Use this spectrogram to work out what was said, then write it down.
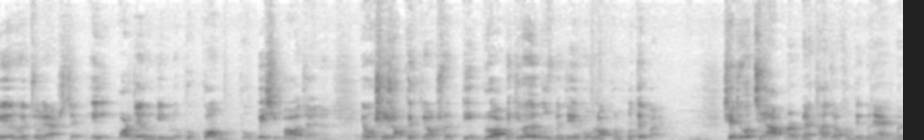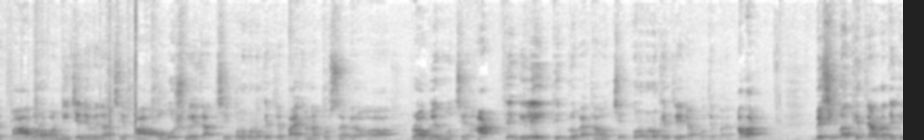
বের হয়ে চলে আসছে। এই পর্যায়ের রুগীগুলো খুব কম, খুব বেশি পাওয়া যায় না। এবং সেসব ক্ষেত্রে অনেক সময় তীব্র, আপনি কীভাবে বুঝবেন যে এরকম লক্ষণ হতে পারে? সেটি হচ্ছে আপনার ব্যথা যখন দেখবেন একবারে পা বরাবর নিচে নেমে যাচ্ছে, পা অবশ হয়ে যাচ্ছে, কোনো কোনো ক্ষেত্রে পায়খানা, প্রস্রাবের প্রবলেম হচ্ছে, হাঁটতে গেলেই তীব্র ব্যথা হচ্ছে, কোনো কোনো ক্ষেত্রে এটা হতে পারে। আবার বেশিরভাগ ক্ষেত্রে আমরা দেখি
